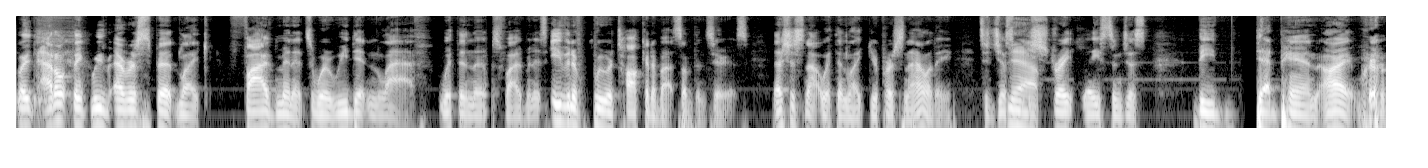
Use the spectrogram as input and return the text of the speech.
like I don't think we've ever spent like five minutes where we didn't laugh within those five minutes, even if we were talking about something serious. That's just not within like your personality to just Yeah. be straight laced and just be deadpan. All right, we're,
